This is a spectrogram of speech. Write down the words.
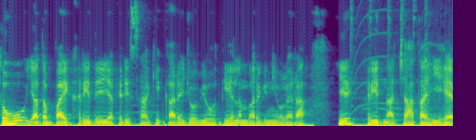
तो वो या तो बाइक ख़रीदे या फिर इस तरह की कारें जो भी होती है लंबरगिनी वगैरह ये ख़रीदना चाहता ही है।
